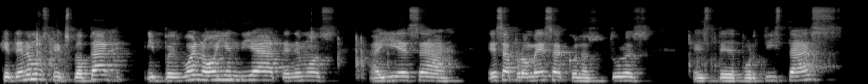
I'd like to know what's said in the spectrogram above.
que tenemos que explotar. Y pues bueno, hoy en día tenemos ahí esa, esa promesa con los futuros este, deportistas.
